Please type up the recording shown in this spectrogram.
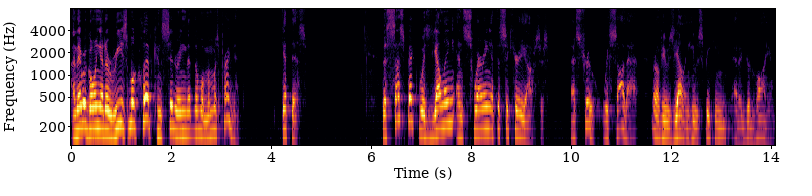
And they were going at a reasonable clip considering that the woman was pregnant. Get this. The suspect was yelling and swearing at the security officers. That's true. We saw that. I don't know if he was yelling, he was speaking at a good volume.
